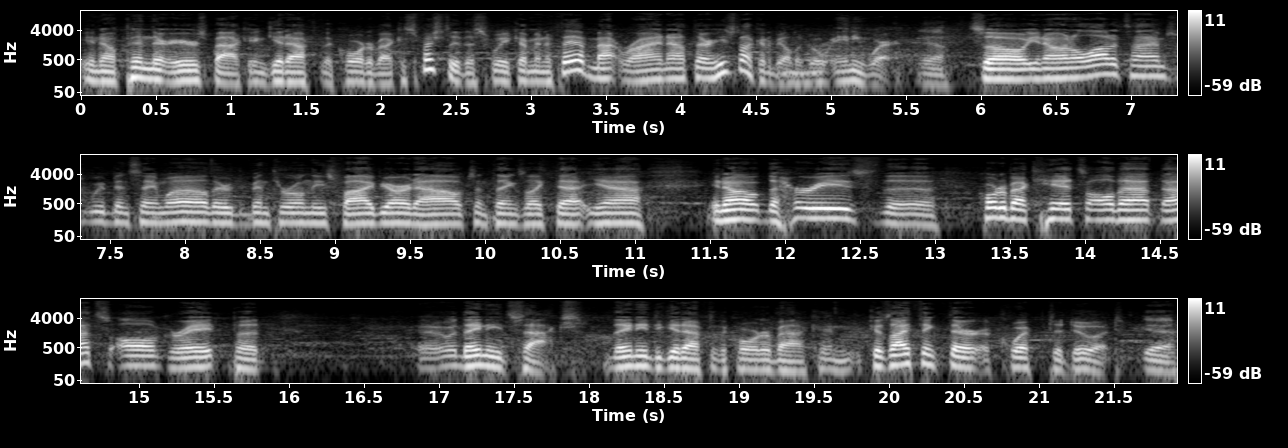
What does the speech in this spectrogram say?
you know, pin their ears back and get after the quarterback, especially this week. I mean, if they have Matt Ryan out there, he's not going to be able to go anywhere. Yeah. So, you know, and a lot of times we've been saying, well, they've been throwing these five yard outs and things like that. Yeah. You know, the hurries, the quarterback hits, all that, that's all great, but uh, they need sacks. They need to get after the quarterback, and because I think they're equipped to do it. Yeah,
